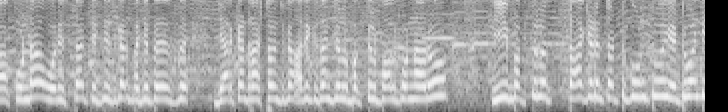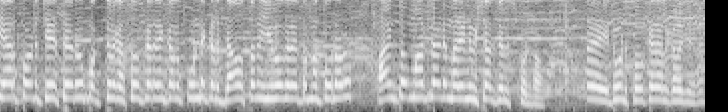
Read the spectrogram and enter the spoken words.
కాకుండా ఒరిస్సా ఛత్తీస్గఢ్ మధ్యప్రదేశ్ జార్ఖండ్ రాష్ట్రాల నుంచి అధిక సంఖ్యలో భక్తులు పాల్గొన్నారు. ఈ భక్తులు తాకిడిని తట్టుకుంటూ ఎటువంటి ఏర్పాటు చేశారు? భక్తులకు అసౌకర్యం కలగకుండా ఇక్కడ దేవస్థానం యువకులు అయితే మనతో ఉన్నారు. ఆయనతో మాట్లాడి మరిన్ని విషయాలు తెలుసుకుంటాం ఎటువంటి సౌకర్యాలు కలిగారు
